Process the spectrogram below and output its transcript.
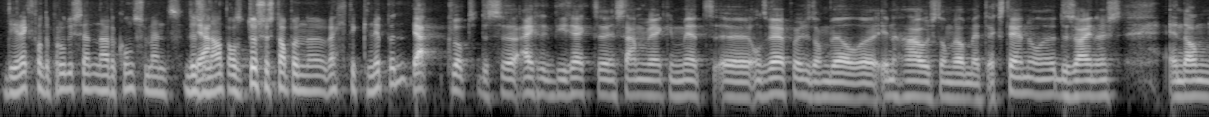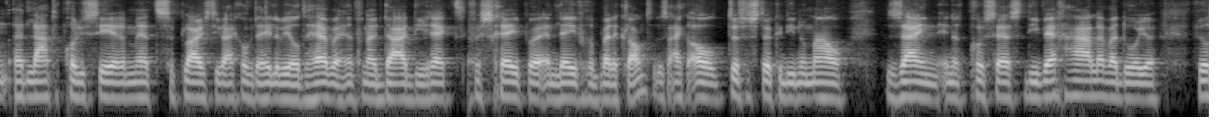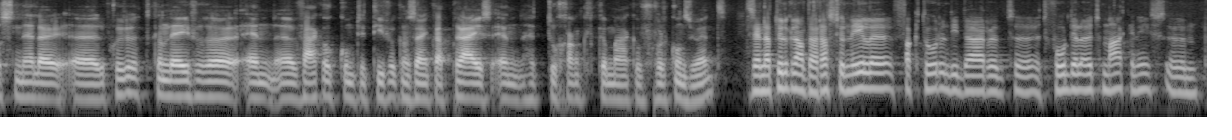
direct van de producent naar de consument dus ja. een aantal tussenstappen uh, weg te knippen. Ja, klopt. Dus uh, eigenlijk direct uh, in samenwerking met ontwerpers, dan wel in-house, dan wel met externe designers. En dan het laten produceren met suppliers die we eigenlijk over de hele wereld hebben. En vanuit daar direct verschepen en leveren bij de klant. Dus eigenlijk al tussenstukken die normaal zijn in het proces, die weghalen, waardoor je veel sneller uh, de product kan leveren en uh, vaak ook competitiever kan zijn qua prijs en het toegankelijker maken voor de consument. Er zijn natuurlijk een aantal rationele factoren die daar het, uh, het voordeel uitmaken is. Um,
